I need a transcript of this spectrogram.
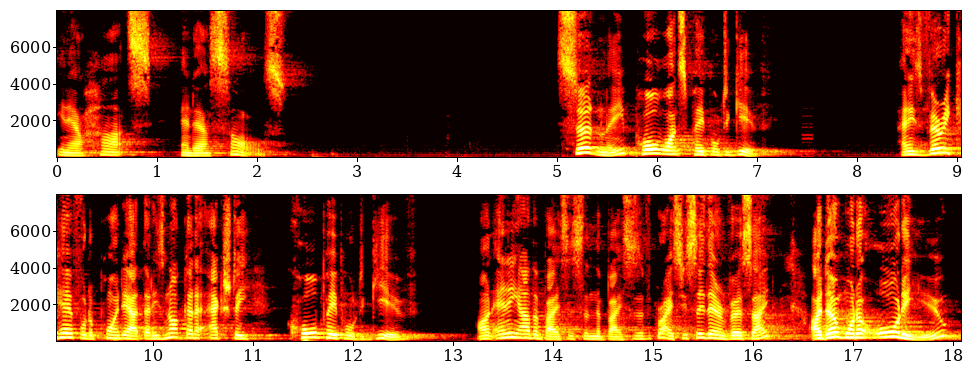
in our hearts and our souls. Certainly, Paul wants people to give. And he's very careful to point out that he's not going to actually call people to give on any other basis than the basis of grace. You see there in verse 8, I don't want to order you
